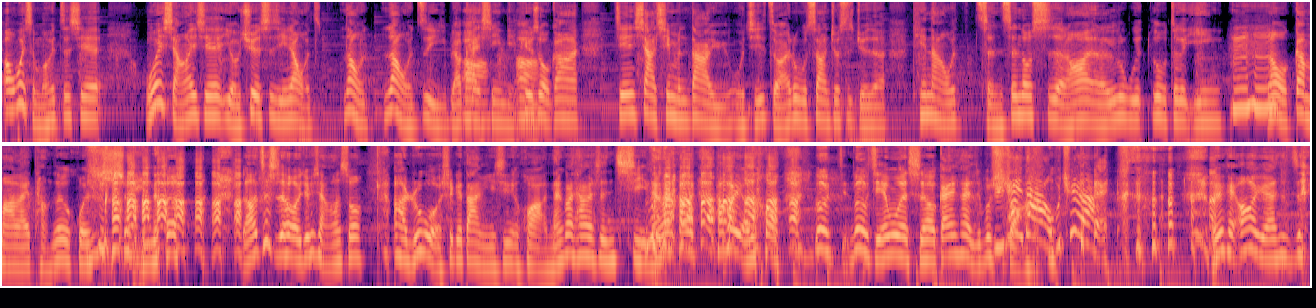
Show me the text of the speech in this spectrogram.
啊，为什么会这些？我会想到一些有趣的事情，让我让我让我自己比较开心一点。譬如说，我刚才今天下倾盆大雨，我其实走在路上就是觉得天哪，我整身都湿了，然后来录录这个音，然后我干嘛来淌这个浑水呢？然后这时候我就想要说啊，如果我是个大明星的话，难怪他会生气，难怪他会 他会有那种录录节目的时候刚一开始就不爽，雨太大，我不去了。我就可以哦，原来是这样。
